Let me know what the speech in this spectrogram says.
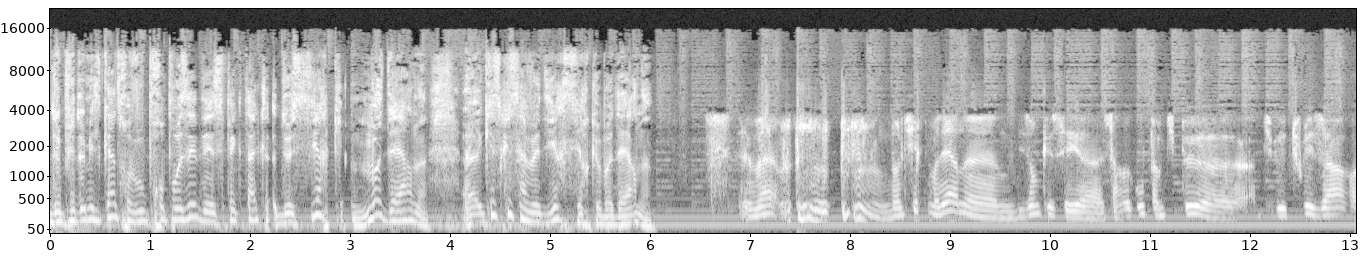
Depuis 2004, vous proposez des spectacles de cirque moderne. Euh, Qu'est-ce que ça veut dire, cirque moderne? Euh, ben, dans le cirque moderne, euh, disons que c'est, euh, ça regroupe un petit peu, euh, un petit peu tous les arts,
